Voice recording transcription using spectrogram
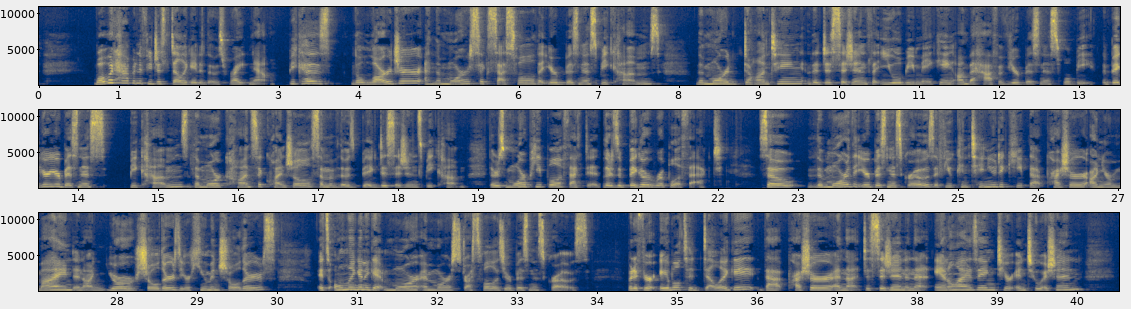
What would happen if you just delegated those right now? Because the larger and the more successful that your business becomes, the more daunting the decisions that you will be making on behalf of your business will be. The bigger your business becomes, the more consequential some of those big decisions become. There's more people affected, there's a bigger ripple effect. So, the more that your business grows, if you continue to keep that pressure on your mind and on your shoulders, your human shoulders, it's only going to get more and more stressful as your business grows. But if you're able to delegate that pressure and that decision and that analyzing to your intuition,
